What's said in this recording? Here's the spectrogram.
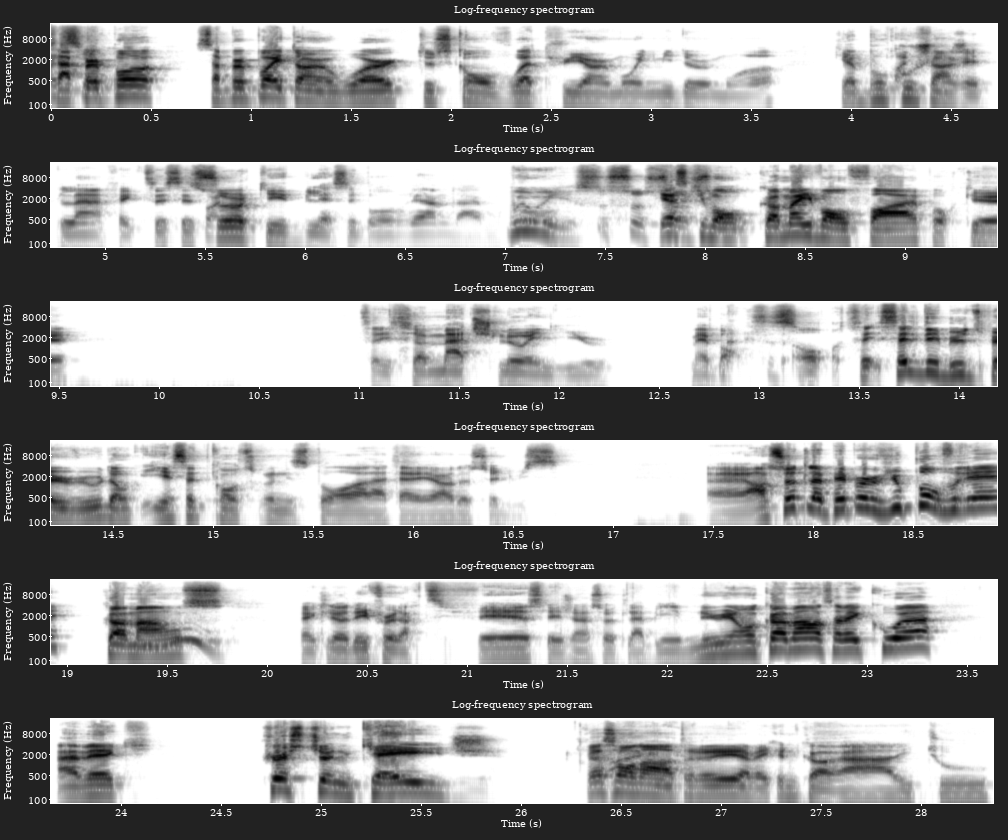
ça peut pas ça peut pas être un work tout ce qu'on voit depuis un mois et demi, deux mois. Qui a beaucoup changé de plan. Fait c'est sûr qu'il est blessé pour vrai, Oui, oui, Qu'est-ce qu'ils vont, comment ils vont faire pour que ce match-là ait lieu? Mais bon, Ben, c'est on- c'est le début du pay-per-view, donc il essaie de construire une histoire à l'intérieur de celui-ci. Euh, ensuite, le pay-per-view pour vrai commence. Fait que là, des feux d'artifice, les gens souhaitent la bienvenue. Et on commence avec quoi? Avec Christian Cage. fait son entrée avec une chorale et tout.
